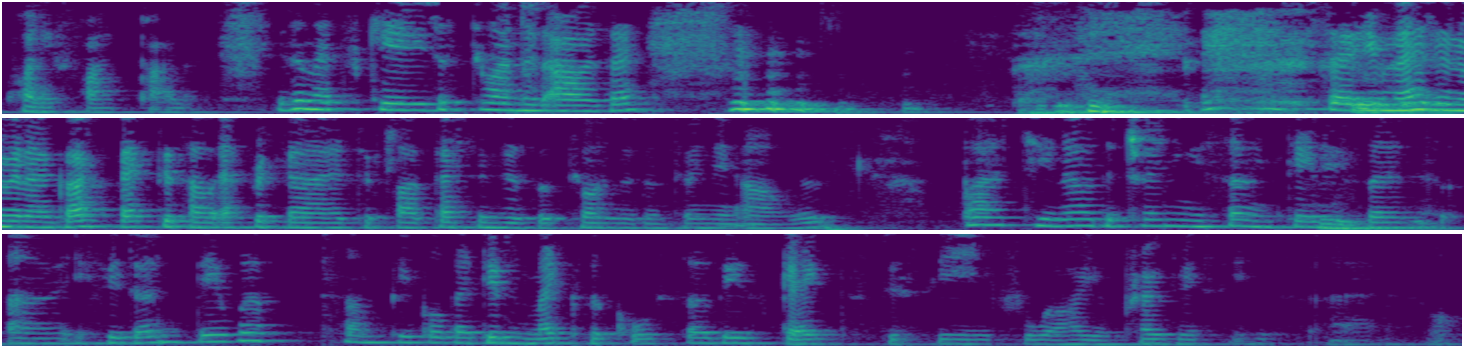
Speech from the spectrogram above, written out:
qualified pilot. Isn't that scary? Just 200 hours, eh? So imagine when I got back to South Africa, I had to fly passengers for 220 hours. But you know, the training is so intense that uh, if you don't, there were some people that didn't make the course, so there's gates to see if, how your progress is uh, as well.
